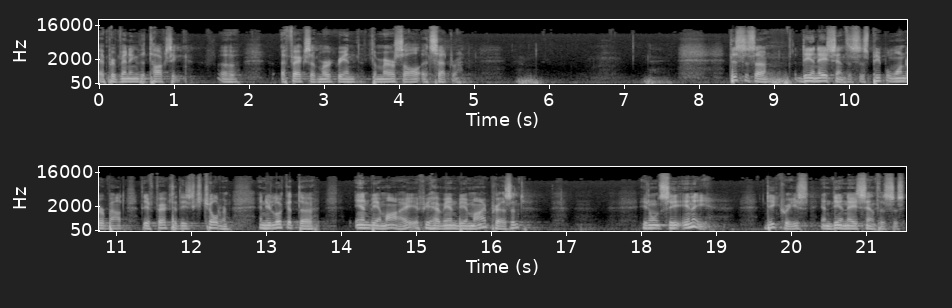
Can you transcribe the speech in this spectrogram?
at preventing the toxic uh, effects of mercury and thimerosal, etc. This is a DNA synthesis. People wonder about the effect of these children. And you look at the NBMI, if you have NBMI present, you don't see any decrease in DNA synthesis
